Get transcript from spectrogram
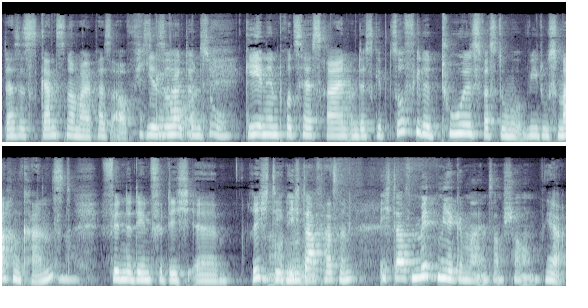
das ist ganz normal, pass auf, hier so dazu. und geh in den Prozess rein. Und es gibt so viele Tools, was du, wie du es machen kannst. Genau. Finde den für dich äh, richtigen genau. ich darf, passenden. Ich darf mit mir gemeinsam schauen. Ja.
